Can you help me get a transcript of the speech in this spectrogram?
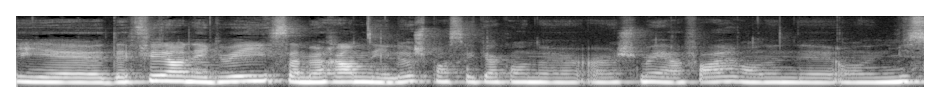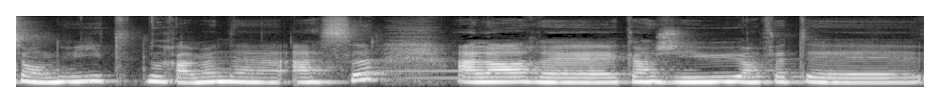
Et euh, de fil en aiguille, ça me ramené là. Je pense que quand on a un chemin à faire, on a une, mission de vie, tout nous ramène à, ça. Alors, euh, quand j'ai eu, en fait, euh,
